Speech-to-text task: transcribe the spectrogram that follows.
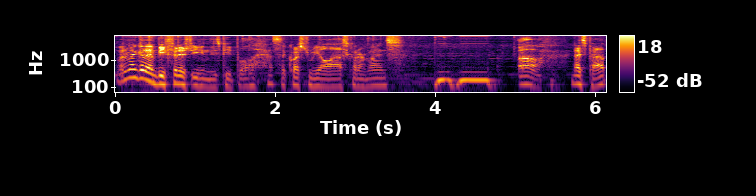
When am I gonna be finished eating these people? That's the question we all ask on our minds. Oh, nice, Pat.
